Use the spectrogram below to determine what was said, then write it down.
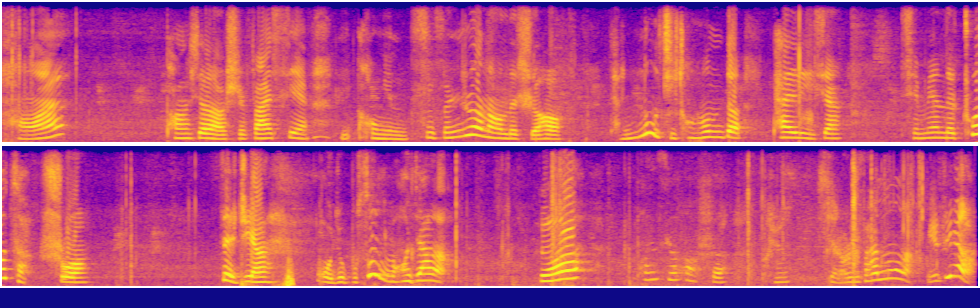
好啊。螃蟹老师发现后面的气氛热闹的时候，他怒气冲冲的拍了一下前面的桌子，说：“再这样，我就不送你们回家了。”啊！螃蟹老师，螃蟹老师发怒了，别这样！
